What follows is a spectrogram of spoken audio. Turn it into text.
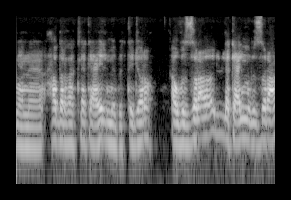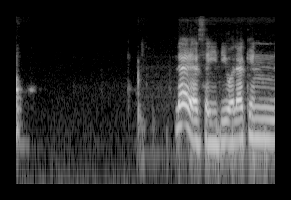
يعني حضرتك لك علم بالتجارة أو بالزراعة لك علم بالزراعة لا يا سيدي ولكن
